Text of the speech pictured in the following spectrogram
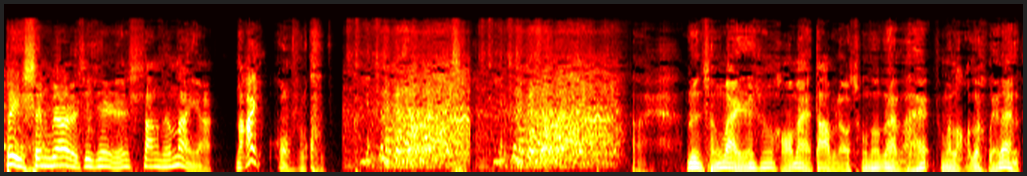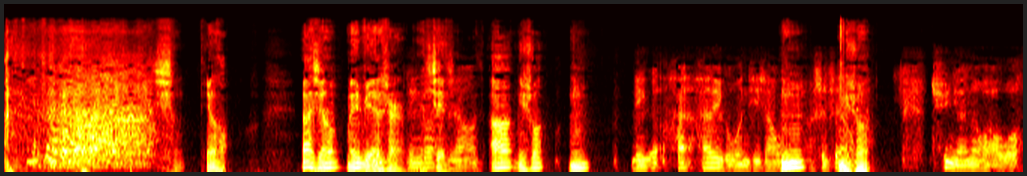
被身边的这些人伤成那样，哪有功夫哭？论成败，人生豪迈，大不了从头再来。他妈老子回来了，行，挺好。那行，没别的事儿，谢谢啊。你说，嗯，林哥，还还有一个问题想问，是这样，你说，去年的话，我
